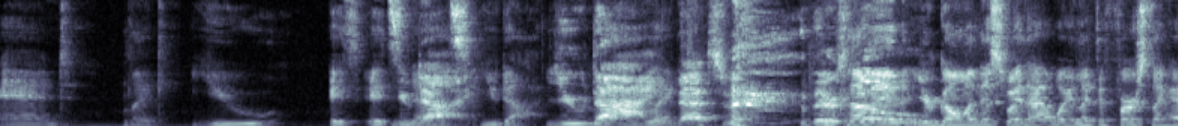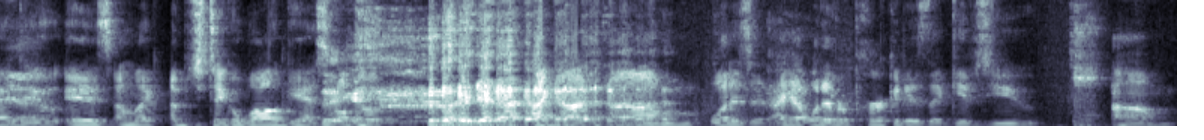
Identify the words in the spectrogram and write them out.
and like you, it's it's You nuts. die. You die. You die. Like- That's There's Come no. in, you're going this way, that way. Like the first thing I Yeah. do is I'm like, I'm just take a wild guess. I'll I got um, what is it? I got whatever perk it is that gives you um,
